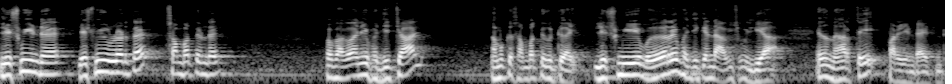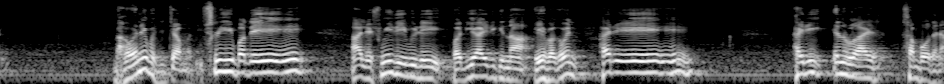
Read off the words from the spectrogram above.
ലക്ഷ്മിയുണ്ട് ലക്ഷ്മി ഉള്ളിടത്ത് സമ്പത്തുണ്ട്. അപ്പോൾ ഭഗവാനെ ഭജിച്ചാൽ നമുക്ക് സമ്പത്ത് കിട്ടുകയായി. ലക്ഷ്മിയെ വേറെ ഭജിക്കേണ്ട ആവശ്യമില്ല എന്ന് നേരത്തെ പറയുണ്ടായിട്ടുണ്ട് ഭഗവാനെ ഭജിച്ചാൽ മതി. ശ്രീപദേ. ആ ലക്ഷ്മി ദേവിയുടെ പതിയായിരിക്കുന്ന ഏ ഭഗവൻ ഹരേ. ഹരി എന്നുള്ളതായ സംബോധന.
